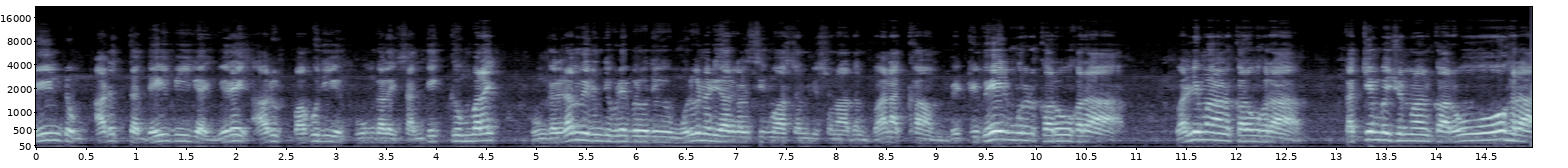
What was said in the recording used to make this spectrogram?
மீண்டும் அடுத்த தெய்வீக இறை அருட்பகுதியில் உங்களை சந்திக்கும் வரை உங்களிடமிருந்து விடைபெறுவது முருகனடியார்கள் சீனிவாசன் விஸ்வநாதன். வணக்கம். வெற்றிவேல் முருகன் கரோகரா. வள்ளிமலான் கரோகரா. கச்சியம்பை சுன்மான் கரோகரா.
